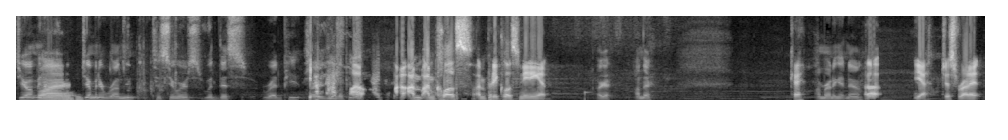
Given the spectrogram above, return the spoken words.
Do you want me to? Do you want me to run to sewers with this red piece Yeah, yellow piece? I, I- I'm I'm close. I'm pretty close to needing it. Okay, I'm there. Okay. I'm running it now. Uh, yeah, just run it.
